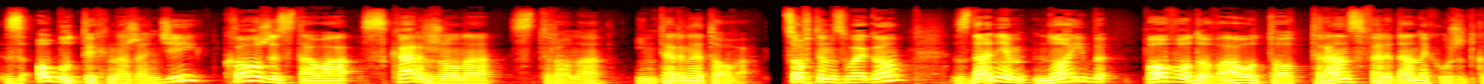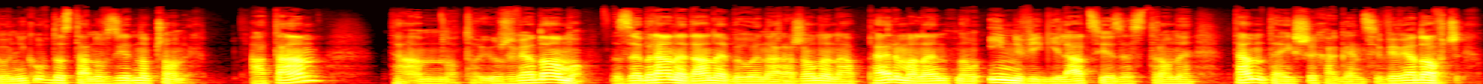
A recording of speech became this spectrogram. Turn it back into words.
Z obu tych narzędzi korzystała skarżona strona internetowa. Co w tym złego? Zdaniem NOIB powodowało to transfer danych użytkowników do Stanów Zjednoczonych. A tam? Tam, no to już wiadomo. Zebrane dane były narażone na permanentną inwigilację ze strony tamtejszych agencji wywiadowczych.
